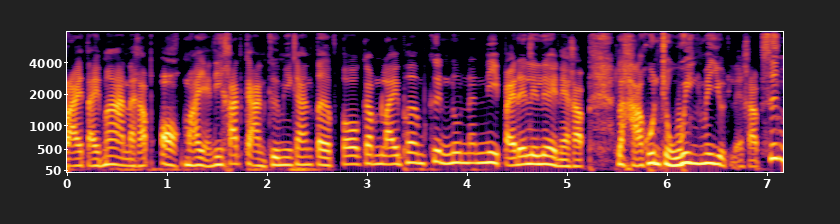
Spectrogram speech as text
รายไตรมาสนะครับออกมาอย่างที่คาดการคือมีการเติบโตกำไรเพิ่มขึ้นนู่นนั่นนี่ไปได้เรื่อยๆเนี่ยครับราคาหุ้นจะวิ่งไม่หยุดเลยครับ ซึ่ง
